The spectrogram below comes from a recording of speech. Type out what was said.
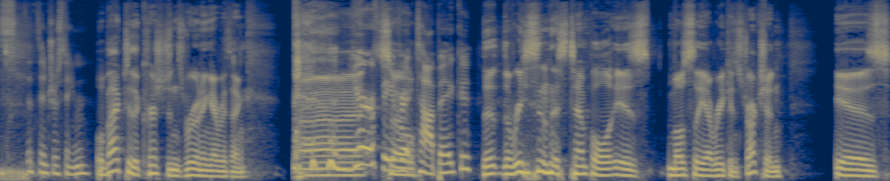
it's, it's interesting well, back to the Christians ruining everything. Uh, your favorite so topic The the reason this temple is mostly a reconstruction is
